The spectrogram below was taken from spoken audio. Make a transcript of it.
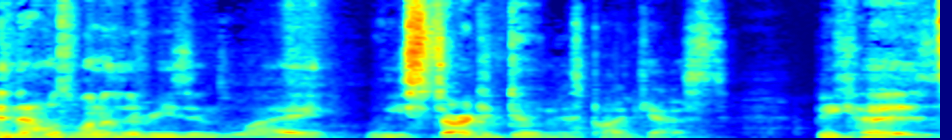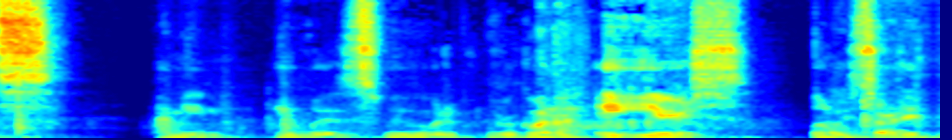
And that was one of the reasons why we started doing this podcast. Because, I mean, it was, we were, we were going on eight years when we started.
